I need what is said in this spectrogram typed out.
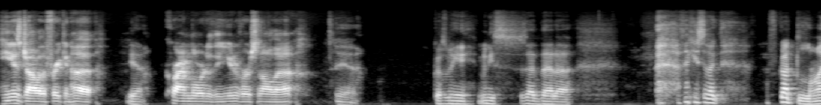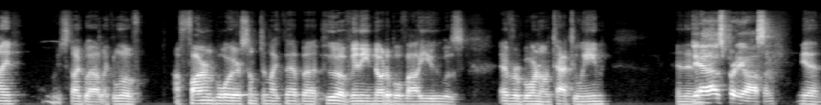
he is Jabba the freaking Hutt, yeah, crime lord of the universe, and all that. yeah. Because when he when he said that, uh, I think he said like I forgot the line. We just talked about like a little a farm boy or something like that, but who of any notable value was ever born on Tatooine? And then Yeah, that was pretty awesome. yeah,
